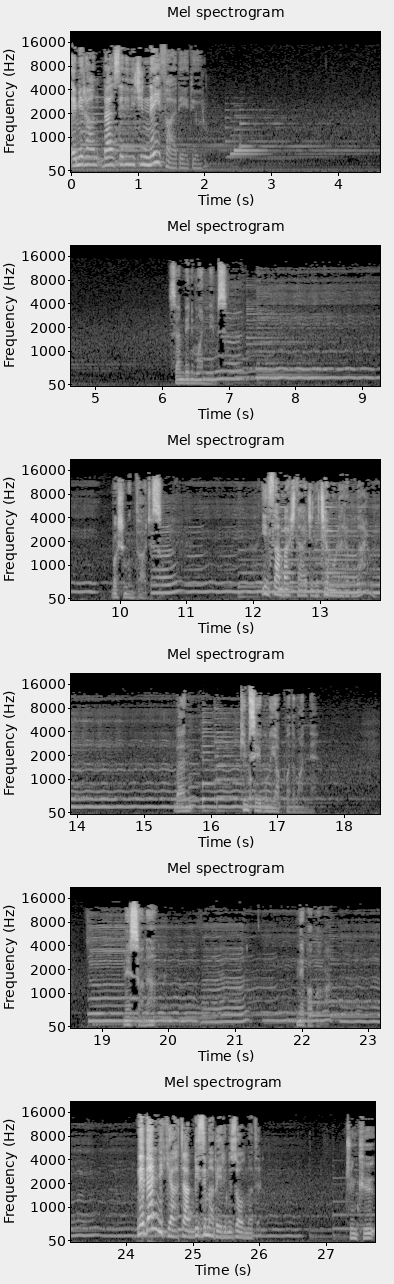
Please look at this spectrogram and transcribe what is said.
Emirhan ben senin için ne ifade ediyorum? Sen benim annemsin. Başımın tacısın. İnsan baş tacını çamurlara bular mı? Ben kimseye bunu yapmadım anne. Ne sana ne babama. Neden nikahtan bizim haberimiz olmadı? Çünkü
